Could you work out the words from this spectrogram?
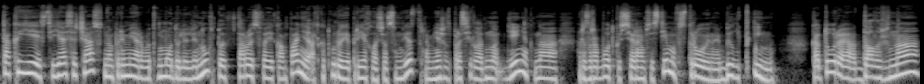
Так и есть. Я сейчас, например, вот в модуле Linux, той второй своей компании, от которой я приехала сейчас инвестором, я сейчас просила одно денег на разработку CRM-системы встроенной, built-in, которая должна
